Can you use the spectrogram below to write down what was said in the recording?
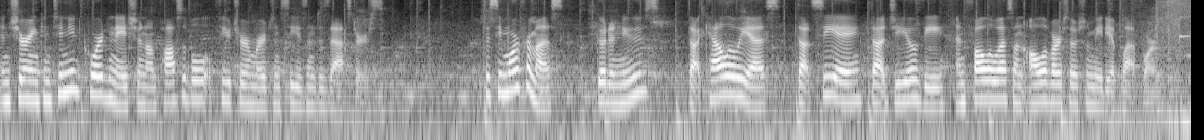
ensuring continued coordination on possible future emergencies and disasters. To see more from us, go to news.caloes.ca.gov and follow us on all of our social media platforms.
